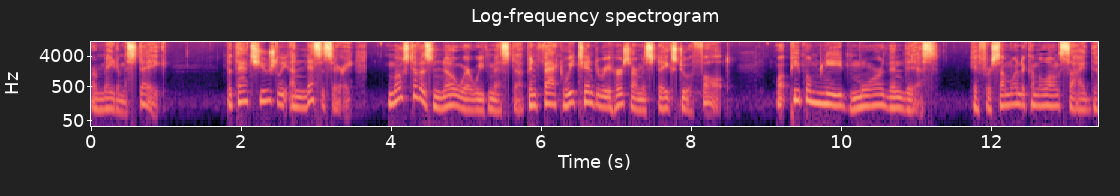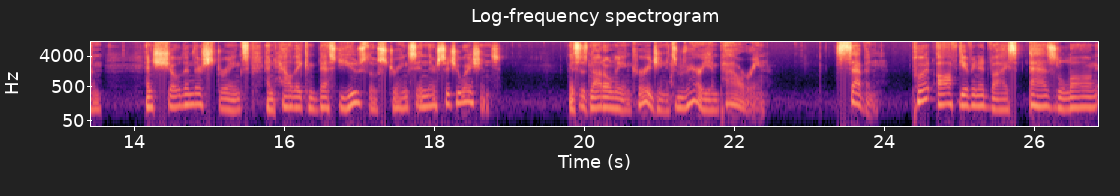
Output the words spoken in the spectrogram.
or made a mistake, but that's usually unnecessary. Most of us know where we've messed up. In fact, we tend to rehearse our mistakes to a fault. What people need more than this is for someone to come alongside them and show them their strengths and how they can best use those strengths in their situations. This is not only encouraging, it's very empowering. Seven, put off giving advice as long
